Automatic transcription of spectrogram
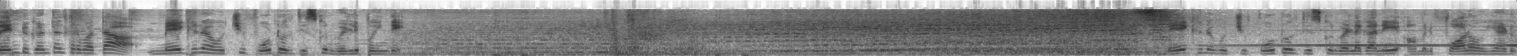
రెండు గంటల తర్వాత మేఘన వచ్చి ఫోటోలు తీసుకుని వెళ్ళిపోయింది మేఘన వచ్చి ఫోటోలు తీసుకుని వెళ్ళగానే ఆమెను ఫాలో అయ్యాడు.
